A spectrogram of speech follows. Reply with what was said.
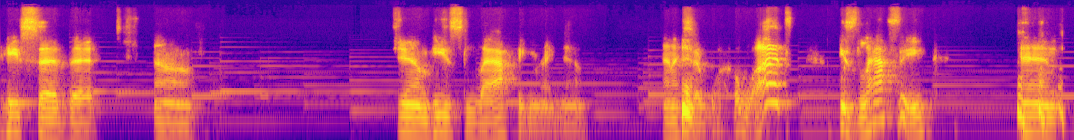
he said that. Um, Jim, he's laughing right now. And I said, What? He's laughing. And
